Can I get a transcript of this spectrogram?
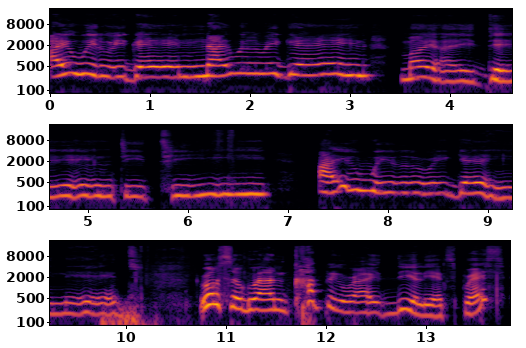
I will regain, I will regain my identity. I will regain it. Russell Grant Copyright Daily Express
